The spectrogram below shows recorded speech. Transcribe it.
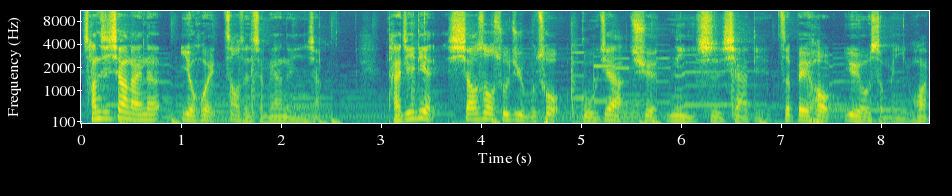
长期下来呢，又会造成什么样的影响？台积电销售数据不错，股价却逆势下跌，这背后又有什么隐患？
